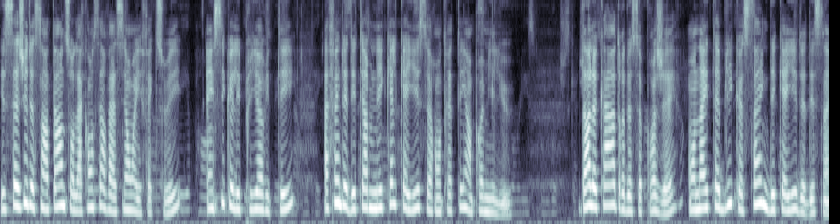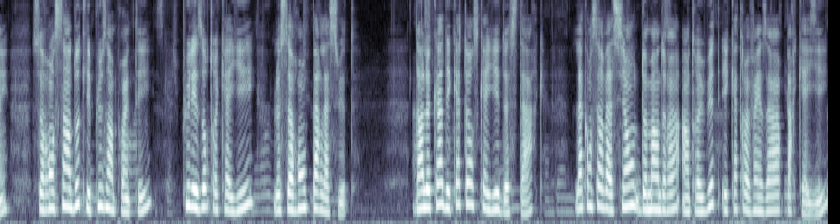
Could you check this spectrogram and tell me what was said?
Il s'agit de s'entendre sur la conservation à effectuer ainsi que les priorités afin de déterminer quels cahiers seront traités en premier lieu. Dans le cadre de ce projet, on a établi que cinq des cahiers de dessin seront sans doute les plus empruntés, puis les autres cahiers le seront par la suite. Dans le cas des 14 cahiers de Stark, la conservation demandera entre 8 et 80 heures par cahier,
